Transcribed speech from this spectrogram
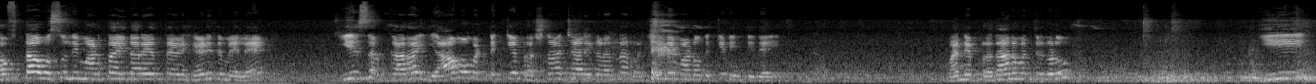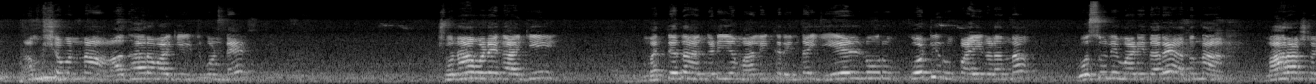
ಹಫ್ತಾ ವಸೂಲಿ ಮಾಡ್ತಾ ಇದ್ದಾರೆ ಅಂತ ಹೇಳಿ ಹೇಳಿದ ಮೇಲೆ ಈ ಸರ್ಕಾರ ಯಾವ ಮಟ್ಟಕ್ಕೆ ಭ್ರಷ್ಟಾಚಾರಿಗಳನ್ನ ರಕ್ಷಣೆ ಮಾಡೋದಕ್ಕೆ ನಿಂತಿದೆ? ಮಾನ್ಯ ಪ್ರಧಾನಮಂತ್ರಿಗಳು, ಈ ಅಂಶವನ್ನ ಆಧಾರವಾಗಿ ಇಟ್ಟುಕೊಂಡೆ ಚುನಾವಣೆಗಾಗಿ ಮದ್ಯದ ಅಂಗಡಿಯ ಮಾಲೀಕರಿಂದ ಏಳ್ನೂರು ಕೋಟಿ ರೂಪಾಯಿಗಳನ್ನ ವಸೂಲಿ ಮಾಡಿದ್ದಾರೆ. ಅದನ್ನ ಮಹಾರಾಷ್ಟ್ರ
